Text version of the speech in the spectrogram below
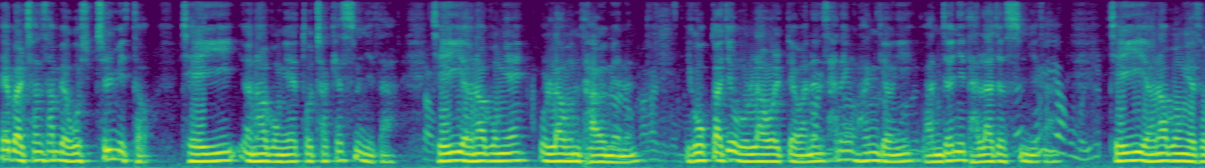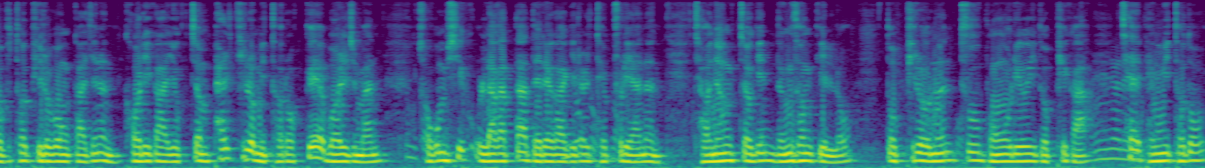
해발 1357m, 제2연화봉에 도착했습니다. 제2연화봉에 올라온 다음에는 이곳까지 올라올 때와는 산행 환경이 완전히 달라졌습니다. 제2연화봉에서부터 비로봉까지는 거리가 6.8km로 꽤 멀지만 조금씩 올라갔다 내려가기를 되풀이하는 전형적인 능선길로 높이로는 두 봉우리의 높이가 채 100m도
